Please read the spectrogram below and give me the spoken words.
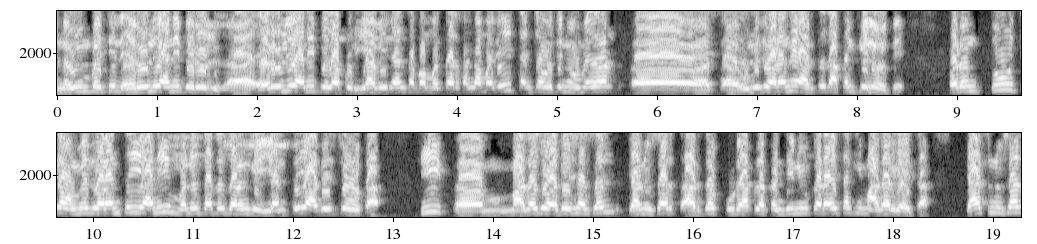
नवी मुंबईतील एरोली आणि बेरोली एरोली आणि बेलापूर या विधानसभा मतदारसंघामध्येही त्यांच्या वतीने उमेदवार उमेदवारांनी अर्ज दाखल केले होते. परंतु त्या उमेदवारांचंही आणि मनोजदादा जरंगे यांचाही आदेश जो होता की माझा जो आदेश असेल त्यानुसार अर्ज पुढे आपला कंटिन्यू करायचा की माघार घ्यायचा? त्याचनुसार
